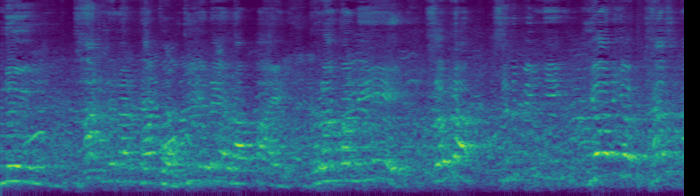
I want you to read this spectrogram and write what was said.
หนึ่งท่านเท่านั้นครับผมที่จะได้รับไปรางวัลนี้สำหรับศิลปินหญิงยอดนิยมแคสบ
